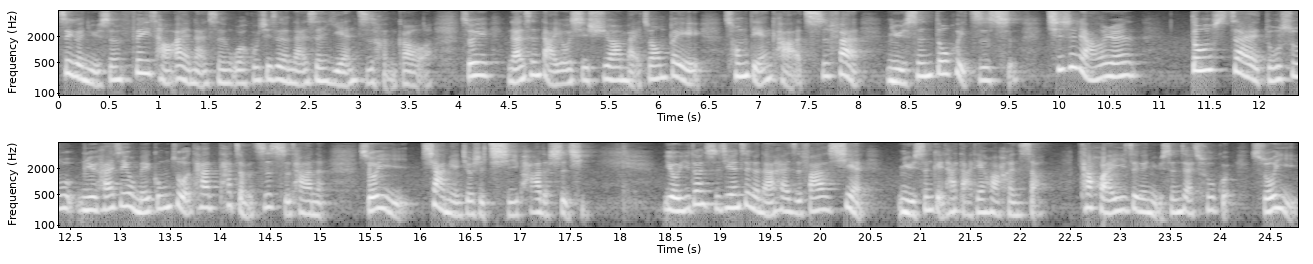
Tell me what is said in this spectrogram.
这个女生非常爱男生，我估计这个男生颜值很高啊，所以男生打游戏需要买装备、充点卡、吃饭，女生都会支持。其实两个人都是在读书，女孩子又没工作，他他怎么支持他呢？所以下面就是奇葩的事情。有一段时间，这个男孩子发现女生给他打电话很少，他怀疑这个女生在出轨，所以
